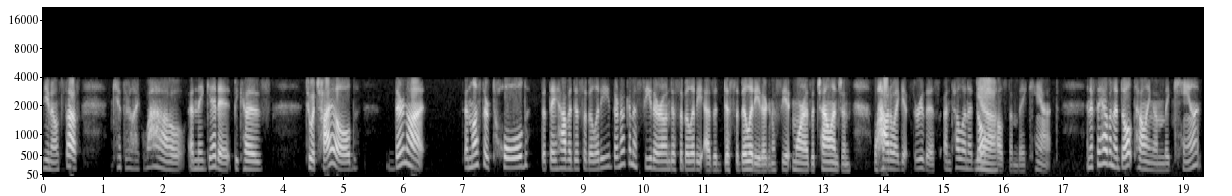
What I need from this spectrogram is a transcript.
you know stuff kids are like wow and they get it because to a child they're not unless they're told that they have a disability they're not going to see their own disability as a disability they're going to see it more as a challenge and well how do i get through this until an adult Yeah. tells them they can't and if they have an adult telling them they can't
